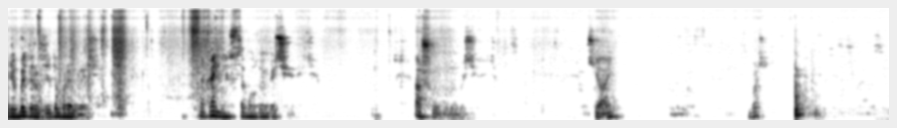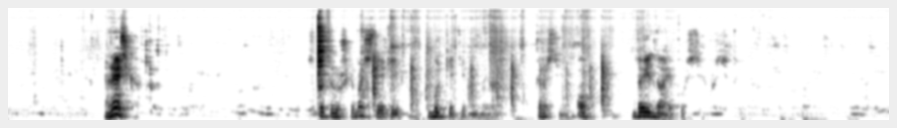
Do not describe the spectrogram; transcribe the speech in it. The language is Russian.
Люби, друзі, добрий вечір. Наконец-то буду вечерять. А що я буду вечерять? Чай. Бачите? Гречка. З петрушки. Бачите, який букетик у мене. Красивий. О, доїдає. Костя.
